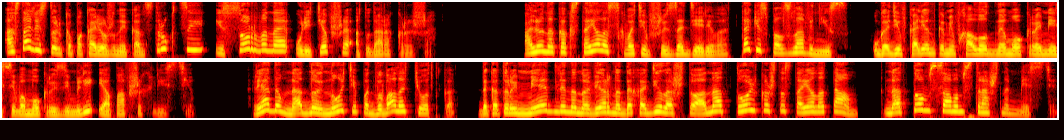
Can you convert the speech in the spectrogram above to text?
Остались только покореженные конструкции и сорванная, улетевшая от удара крыша. Алена как стояла, схватившись за дерево, так и сползла вниз, угодив коленками в холодное мокрое месиво мокрой земли и опавших листьев. Рядом на одной ноте подвывала тетка, до которой медленно, но верно доходило, что она только что стояла там, на том самом страшном месте.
